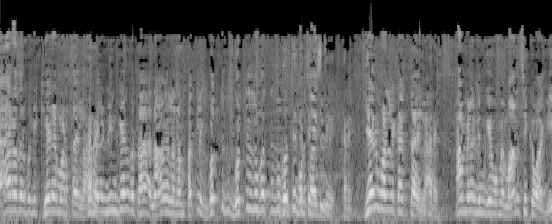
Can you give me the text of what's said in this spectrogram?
ಯಾರದ್ರ ಬಗ್ಗೆ ಕೇರೆ ಮಾಡ್ತಾ ಇಲ್ಲ. ಆಮೇಲೆ ನಿಮ್ಗೇನು ಗೊತ್ತಾ? ನಾವೆಲ್ಲ ನಮ್ಮ ಮಕ್ಕಳಿಗೆ ಗೊತ್ತು ಗೊತ್ತಿದ್ದು ಗೊತ್ತಿದ್ದು ಗೊತ್ತಿದ್ದು ಕೊಡ್ತಾ ಇದ್ದೀವಿ. ಏನು ಮಾಡ್ಲಿಕ್ಕೆ ಆಗ್ತಾ ಇಲ್ಲ? ಆಮೇಲೆ ನಿಮ್ಗೆ ಒಮ್ಮೆ ಮಾನಸಿಕವಾಗಿ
